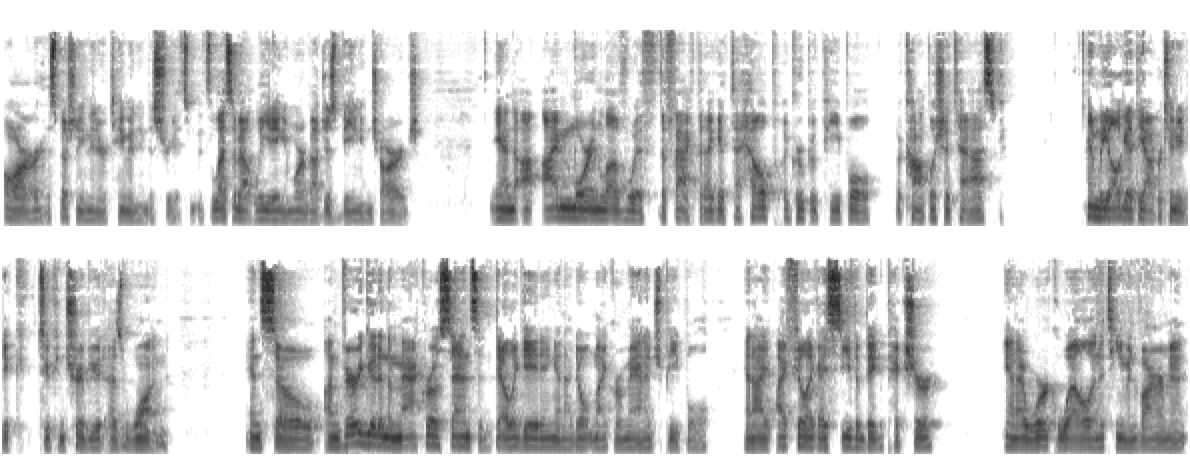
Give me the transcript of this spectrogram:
are, especially in the entertainment industry. It's, it's less about leading and more about just being in charge. And I, I'm more in love with the fact that I get to help a group of people accomplish a task, and we all get the opportunity to, to contribute as one. And so I'm very good in the macro sense at delegating, and I don't micromanage people. And I, I feel like I see the big picture, and I work well in a team environment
